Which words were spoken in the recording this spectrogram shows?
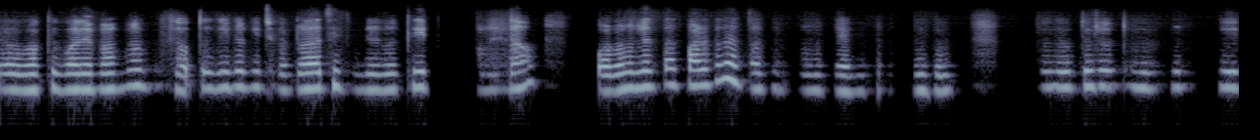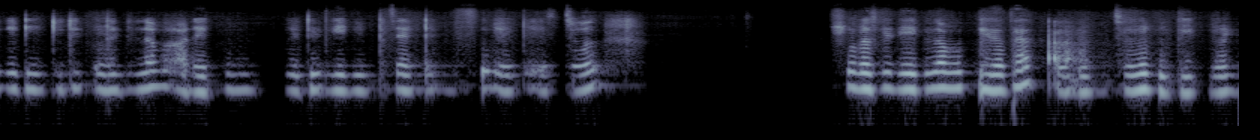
তো আমাকে বলে মাম্মা যতদিন আমি ছোট আছি তুমি আমাকে করে দাও। বড় হলে তো আর পারবে না তখন দুটো করে দিলাম আর এখন দিয়ে দিচ্ছি একটা সোনাকে দিয়ে দিলাম খেয়ে থাক, আর আমি চলো রুটি করে।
